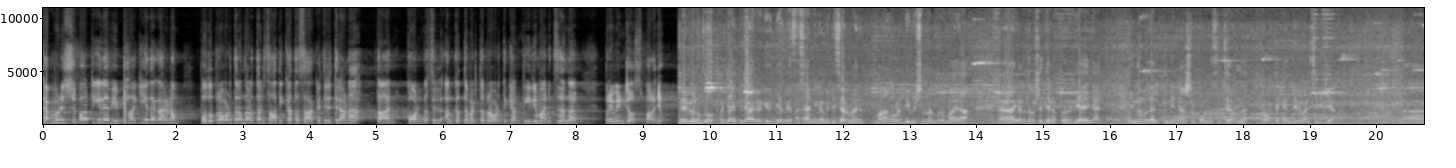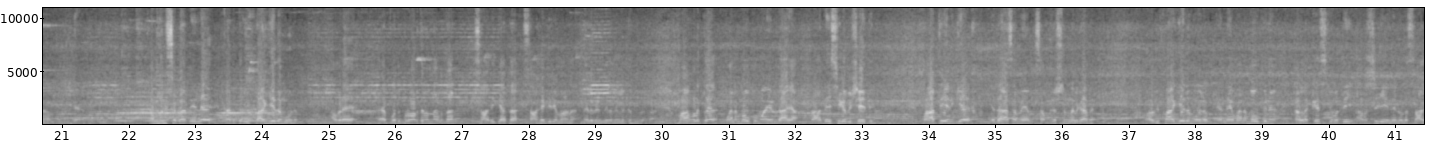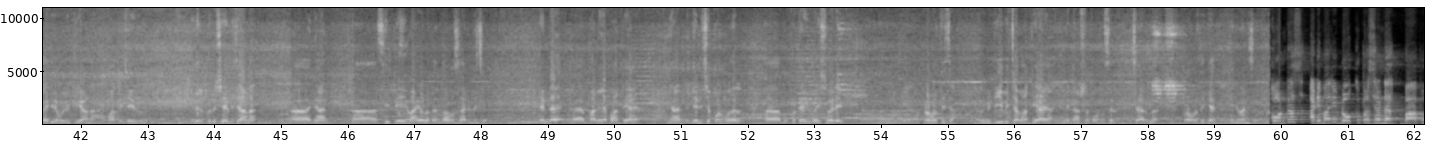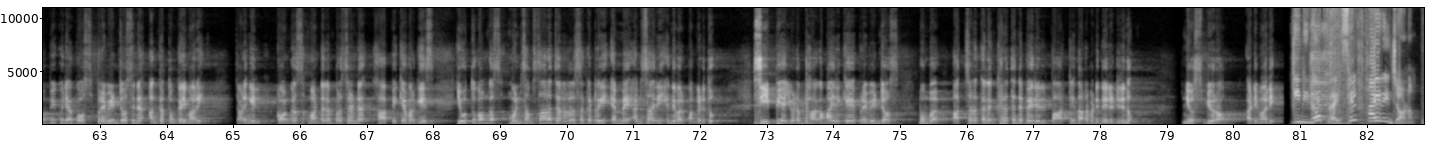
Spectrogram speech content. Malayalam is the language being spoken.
കമ്മ്യൂണിസ്റ്റ് പാർട്ടിയിലെ വിഭാഗീയത കാരണം പൊതുപ്രവർത്തനം നടത്താൻ സാധിക്കാത്ത സാഹചര്യത്തിലാണ് താൻ കോൺഗ്രസിൽ അംഗത്വമെടുത്ത് പ്രവർത്തിക്കാൻ തീരുമാനിച്ചതെന്ന് പ്രവീൺ ജോസ് പറഞ്ഞു. ദേവികുളം ബ്ലോക്ക് പഞ്ചായത്തിലെ ആരോഗ്യ വിദ്യാഭ്യാസ സ്റ്റാൻഡിംഗ് കമ്മിറ്റി ചെയർമാനും മാങ്കുളം ഡിവിഷൻ മെമ്പറുമായ ഇടതുപക്ഷ ജനപ്രതിനിധിയായ ഞാൻ ഇന്നു മുതൽ ഇന്ത്യൻ നാഷണൽ കോൺഗ്രസിൽ ചേർന്ന് പ്രവർത്തിക്കാൻ തീരുമാനിച്ചിരിക്കുകയാണ്. കമ്മ്യൂണിസ്റ്റ് പാർട്ടിയിലെ കടുത്ത വിഭാഗീയത മൂലം അവിടെ പൊതുപ്രവർത്തനം നടത്താൻ സാധിക്കാത്ത സാഹചര്യമാണ് നിലവിൽ നിലനിൽക്കുന്നത്. മാങ്കുളത്ത് വനം വകുപ്പുമായി ഉണ്ടായ പ്രാദേശിക വിഷയത്തിൽ പാർട്ടി എനിക്ക് യഥാസമയം സംരക്ഷണം നൽകാതെ വിഭാഗീയത മൂലം എന്നെ വനം വകുപ്പിന് കള്ളക്കേസ് ചുമത്തി അറസ്റ്റ് ചെയ്യുന്നതിനുള്ള സാഹചര്യം ഒരുക്കുകയാണ് പാർട്ടി ചെയ്തത്. ഇതിൽ പ്രതിഷേധിച്ചാണ് ഞാൻ സി പി ഐയുമായുള്ള ബന്ധം അവസാനിപ്പിച്ച് എന്റെ പഴയ പാർട്ടിയായ ഞാൻ ജനിച്ചപ്പോൾ മുതൽ മുപ്പത്തേഴ് വയസ്സ് വരെയും പ്രവർത്തിച്ച അല്ലെങ്കിൽ ജീവിച്ച പാർട്ടിയായ ഇന്ത്യൻ നാഷണൽ കോൺഗ്രസിൽ ചേർന്ന് പ്രവർത്തിക്കാൻ തീരുമാനിച്ചത്. Congress Adimali block president Babu P Kuriakose Praveen ജോസിന് അംഗത്വം കൈമാറി. ചടങ്ങിൽ കോൺഗ്രസ് മണ്ഡലം president Happy K Varghese youth Congress മുൻ സംസ്ഥാന general secretary M A Ansari എന്നിവർ പങ്കെടുത്തു. സി പി ഐയുടെ ഭാഗമായിരിക്കെ പ്രവീൺ ജോസ് മുമ്പ് അച്ചടക്ക ലംഘനത്തിന്റെ പേരിൽ പാർട്ടി നടപടി നേരിട്ടിരുന്നു. News bureau Adimali. ഇനി ലോ പ്രൈസിൽ ഹൈ റേഞ്ച് ഓണം.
